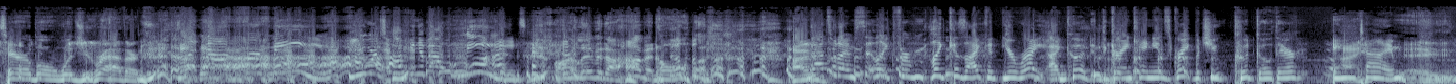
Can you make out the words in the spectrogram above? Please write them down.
terrible. Would you rather? But not for me. You were talking about me. or live in a hobbit hole? That's what I'm saying. Like for like, because I could. You're right. I could. The Grand Canyon's great, but you could go there anytime. Uh,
